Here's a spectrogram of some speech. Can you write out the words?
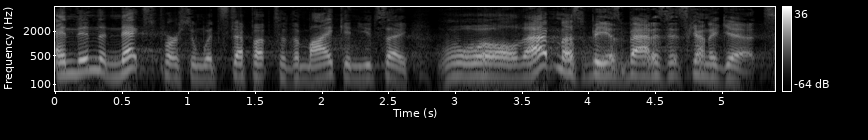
And then the next person would step up to the mic and you'd say, well, that must be as bad as it's going to get.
